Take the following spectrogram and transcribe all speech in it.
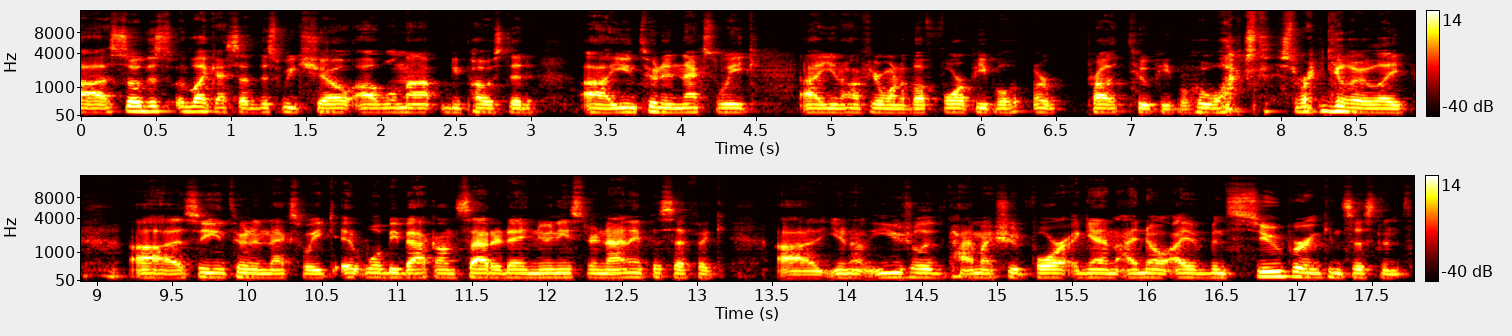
Uh, so this, like I said, this week's show uh, will not be posted. Uh, you can tune in next week. Uh, you know, if you're one of the four people, or probably two people who watch this regularly, uh, so you can tune in next week. It will be back on Saturday, noon Eastern, 9 a.m. Pacific. Uh, you know, usually the time I shoot for. Again, I know I have been super inconsistent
